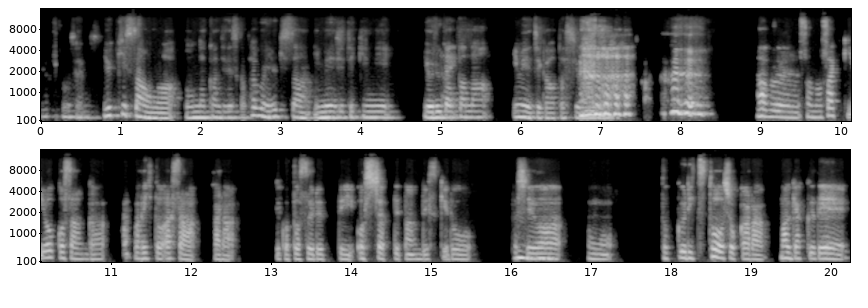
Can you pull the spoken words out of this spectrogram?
ありがとうございます。ゆきさんはどんな感じですか？多分ゆきさんイメージ的に夜型なイメージが私はある。多分、そのさっき陽子さんが割と朝から仕事するっておっしゃってたんですけど、私はもう独立当初から真逆で、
